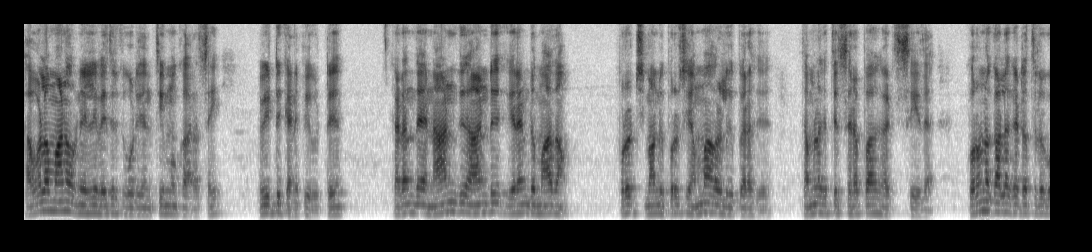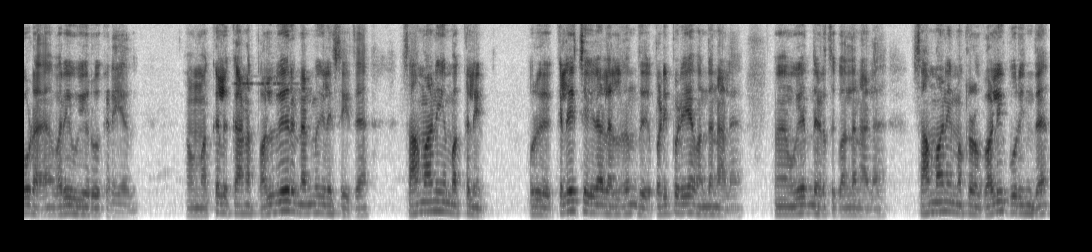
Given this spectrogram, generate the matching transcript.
அவலமான ஒரு நிலையில் வைத்திருக்கக்கூடிய திமுக அரசை வீட்டுக்கு அனுப்பிவிட்டு கடந்த நான்கு ஆண்டு இரண்டு மாதம் புரட்சி மாண்பு புரட்சி அம்மா அவர்களுக்கு பிறகு தமிழகத்தில் சிறப்பாக ஆட்சி செய்த கொரோனா காலகட்டத்தில் கூட வரி உயர்வு கிடையாது. மக்களுக்கான பல்வேறு நன்மைகளை செய்த சாமானிய மக்களின் ஒரு கிளை செயலாளர்லேருந்து படிப்படியாக வந்தனால உயர்ந்த இடத்துக்கு வந்தனால சாமானிய மக்களோட வழி புரிந்த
